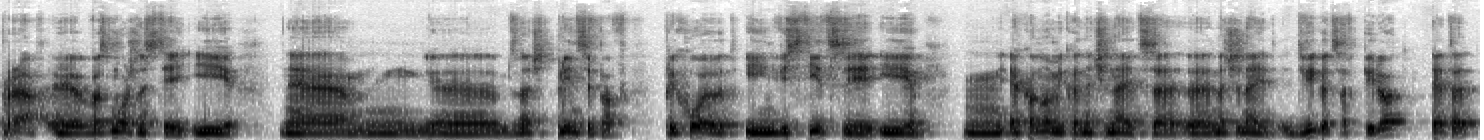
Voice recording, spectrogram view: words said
прав, возможностей и значит, принципов приходят и инвестиции, и экономика начинается, начинает двигаться вперед, это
